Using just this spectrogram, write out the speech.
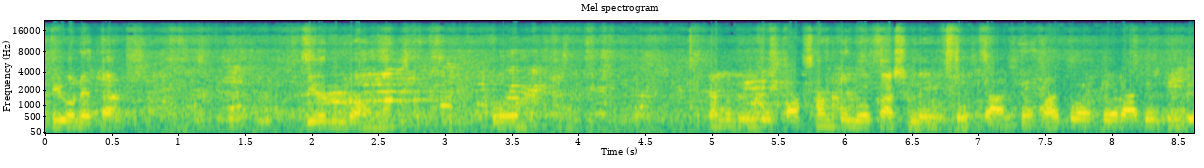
প্রিয় নেতা জিয়ারুল রহমান। তো এখানে কিন্তু অশান্ত লোক আসলে ঘুরতে আসে। হয়তো এর আগে কিন্তু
